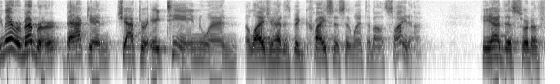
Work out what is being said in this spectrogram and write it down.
You may remember back in chapter 18 when Elijah had his big crisis and went to Mount Sinai, he had this sort of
